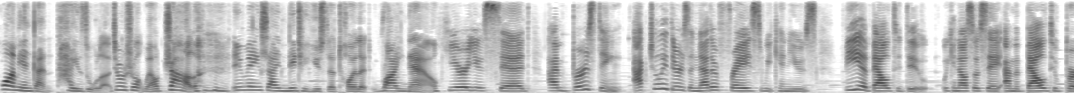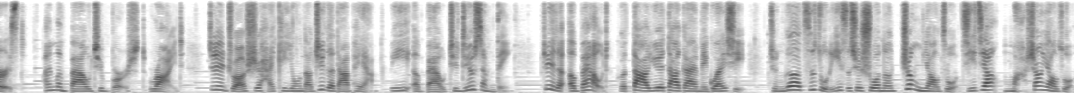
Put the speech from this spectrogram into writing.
画面感太足了，就是说我要炸了。It means I need to use the toilet right now. Here you said I'm bursting. Actually, there's another phrase we can use. Be about to do. We can also say I'm about to burst. I'm about to burst. Right. 这里主要是还可以用到这个搭配啊，be about to do something。这里的 about 和大约、大概没关系， 整个词组的意思是说呢，正要做，即将，马上要做，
